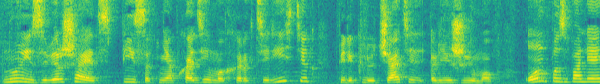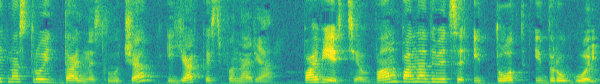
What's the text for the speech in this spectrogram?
Ну и завершает список необходимых характеристик переключатель режимов. Он позволяет настроить дальность луча и яркость фонаря. Поверьте, вам понадобится и тот, и другой,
